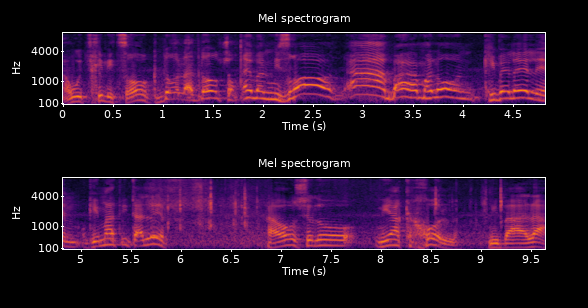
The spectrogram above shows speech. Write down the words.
הוא התחיל לצעוק, גדול הדור שוכב על מזרון, אה, בא המלון, קיבל הלם, כמעט התעלף. העור שלו נהיה כחול מבעלה.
